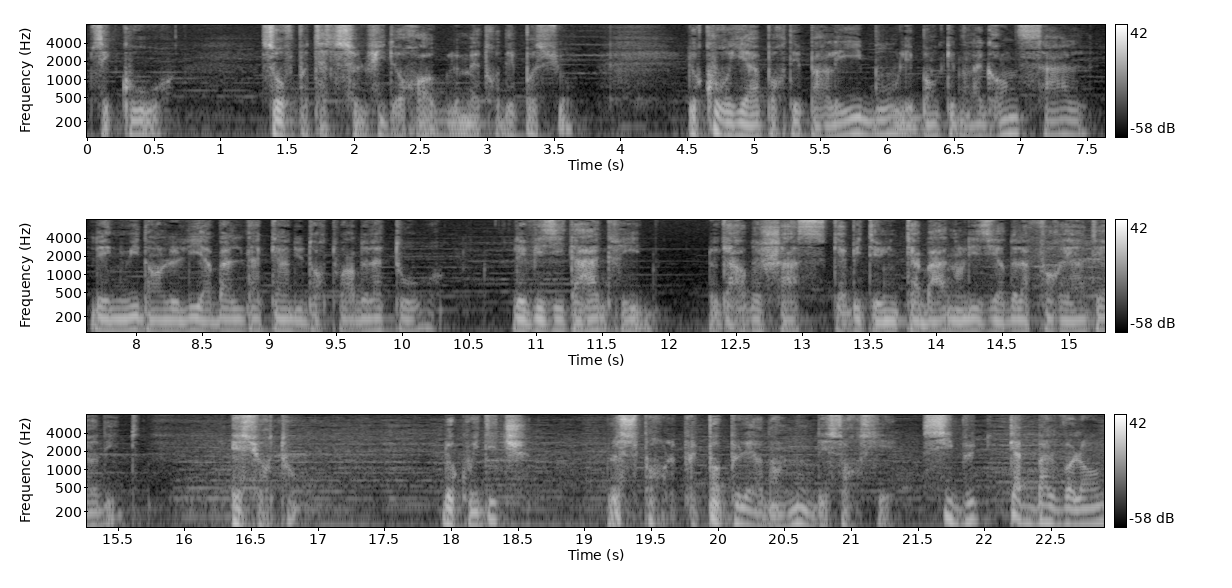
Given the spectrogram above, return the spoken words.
ses cours, sauf peut-être celui de Rogue, le maître des potions. Le courrier apporté par les hiboux, les banquets dans la grande salle, les nuits dans le lit à baldaquin du dortoir de la tour, les visites à Hagrid, le garde-chasse qui habitait une cabane en lisière de la forêt interdite, et surtout, le Quidditch, le sport le plus populaire dans le monde des sorciers. Six buts, quatre balles volantes,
